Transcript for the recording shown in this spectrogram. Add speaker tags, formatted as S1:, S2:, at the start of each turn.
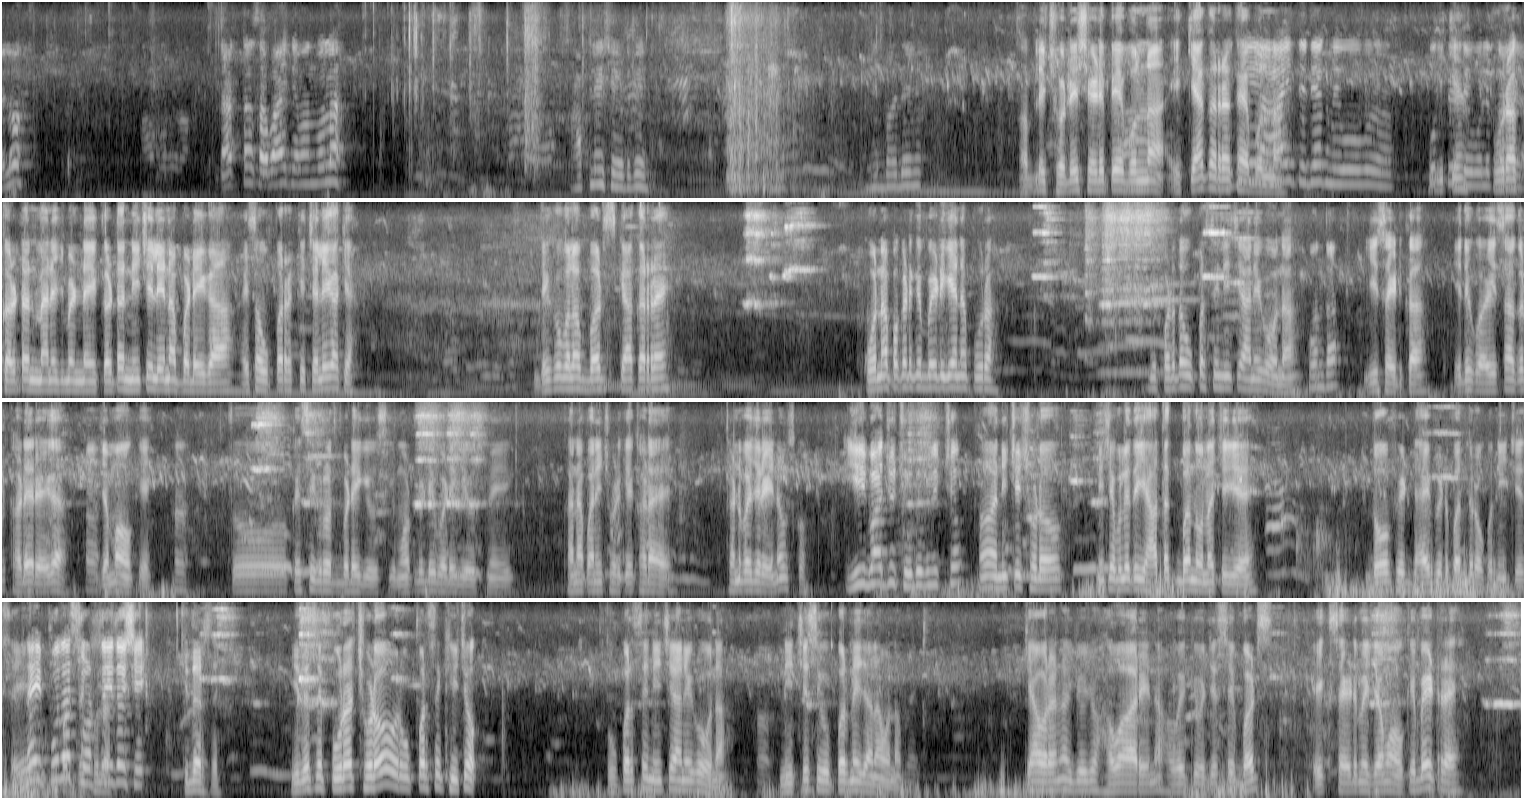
S1: Hello. Doctor साहेब आहे ते म्हणून बोला। आपले शेड पे। ये बर्थडे में
S2: अपने छोटे शेड पे बोलना ये क्या कर रखा है बोलना?
S1: आए थे देख वो वो
S2: ये क्या?
S1: थे बोले
S2: पूरा। कर्टन मैनेजमेंट नहीं कर्टन नीचे लेना पड़ेगा। ऐसा ऊपर रख के चलेगा क्या? देखो बोला बर्ड्स क्या कर रहा है? कोना पकड़ के बैठ गया ना पूरा? ये पर्दा ऊपर से नीचे आने को होना।
S1: कौन था?
S2: ये साइड का। ये देखो ऐसा अगर खड़े रहेगा
S1: हाँ।
S2: जमा होके
S1: हाँ।
S2: तो कैसी ग्रोथ बढ़ेगी उसकी? मोटिलिटी बढ़ेगी उसमें। खाना पानी छोड़ के खड़ा है। ठंड बज रही है ना उसको?
S1: ये बाजू छोटू के नीचे।
S2: हाँ नीचे छोड़ो। नीचे बोले तो यहाँ तक बंद होना चाहिए। दो फीट ढाई फीट बंद रखो नीचे से।
S1: नहीं पूरा छोड़ते इधर से।
S2: किधर से? इधर से पूरा छोड़ो और ऊपर से खींचो। ऊपर से नीचे आने को होना।
S1: हाँ।
S2: नीचे से ऊपर नहीं जाना होना। क्या हो रहा है ना ये जो हवा आ रही है ना हवा की वजह से बर्ड्स एक साइड में जमा होके बैठ रहा है।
